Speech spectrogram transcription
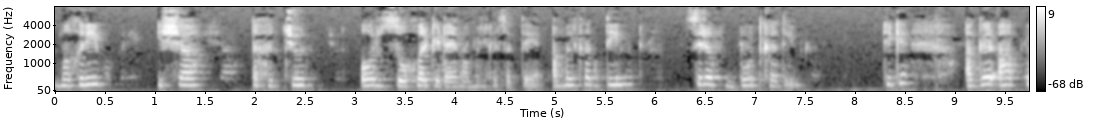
مغرب عشاء تحجد اور زوہر کے ٹائم عمل کر سکتے ہیں۔ عمل کا دن صرف بدھ کا دن۔ ٹھیک ہے؟ اگر آپ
